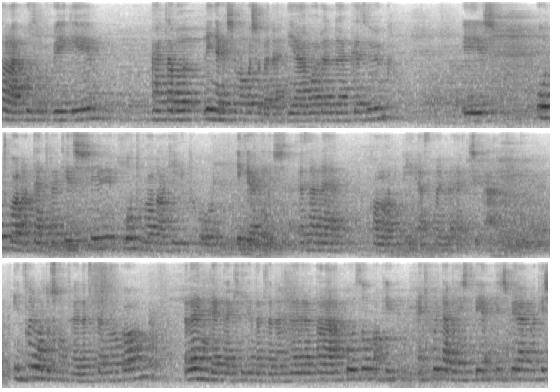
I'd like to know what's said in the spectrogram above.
találkozók végén általában lényegesen magasabb energiával rendelkezünk, és ott van a tetrekészség, ott van a hit, hogy igenis, ezen lehet haladni, ezt meg lehet csinálni. Én folyamatosan fejlesztem magam, rengeteg hihetetlen emberrel találkozom, akik egyfolytában inspirálnak és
